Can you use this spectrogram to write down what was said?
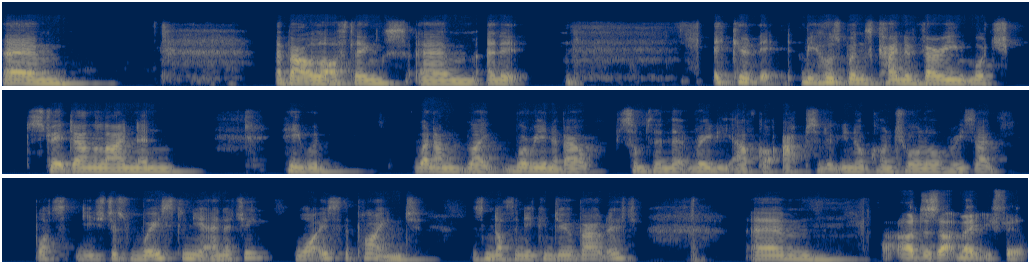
Um, about a lot of things, um, and it it can. It, my husband's kind of very much straight down the line, and he would when I'm like worrying about something that really I've got absolutely no control over. He's like, "What's? You're just wasting your energy. What is the point? There's nothing you can do about it." Um, How does that make you feel?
